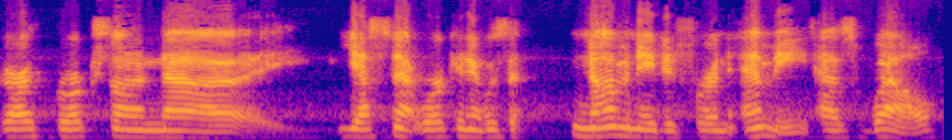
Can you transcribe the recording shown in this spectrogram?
garth brooks on uh, yes network and it was nominated for an emmy as well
